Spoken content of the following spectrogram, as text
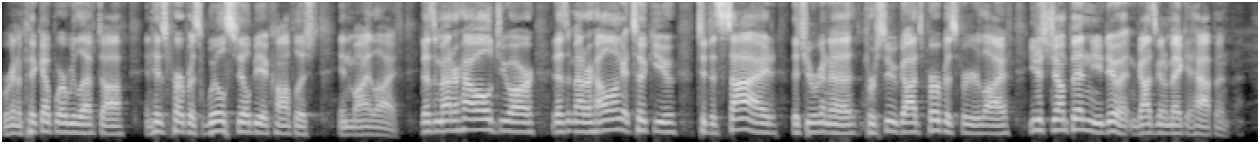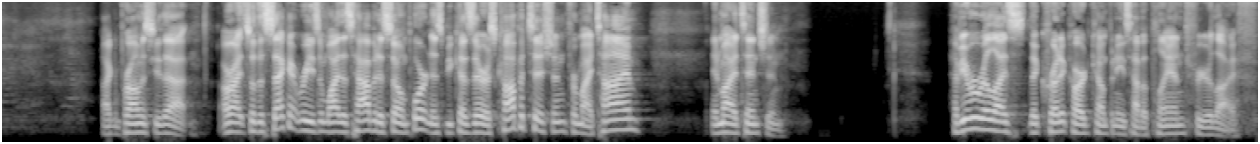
We're going to pick up where we left off, and His purpose will still be accomplished in my life. It doesn't matter how old you are, it doesn't matter how long it took you to decide that you were going to pursue God's purpose for your life. You just jump in and you do it, and God's going to make it happen. I can promise you that. All right, so the second reason why this habit is so important is because there is competition for my time and my attention. Have you ever realized that credit card companies have a plan for your life?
